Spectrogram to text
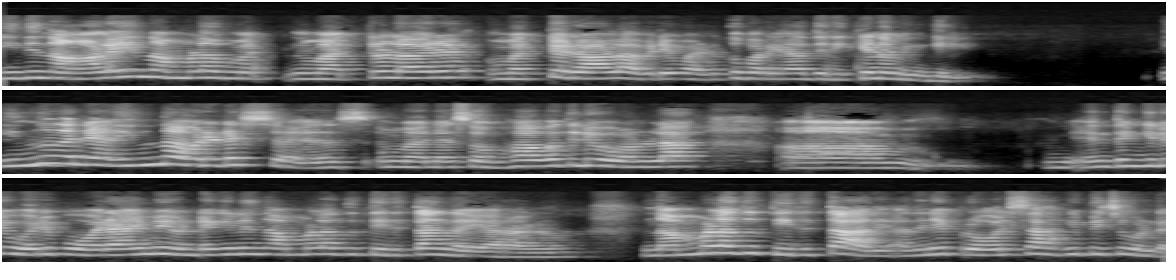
ഇനി നാളെയും നമ്മൾ മറ്റുള്ളവരെ മറ്റൊരാൾ അവരെ വഴക്ക് പറയാതിരിക്കണമെങ്കിൽ ഇന്ന് തന്നെ ഇന്ന് അവരുടെ സ്വഭാവത്തിലുള്ള എന്തെങ്കിലും ഒരു പോരായ്മ പോരായ്മയുണ്ടെങ്കിൽ നമ്മളത് തിരുത്താൻ തയ്യാറാകണം. നമ്മളത് തിരുത്താതെ അതിനെ പ്രോത്സാഹിപ്പിച്ചുകൊണ്ട്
